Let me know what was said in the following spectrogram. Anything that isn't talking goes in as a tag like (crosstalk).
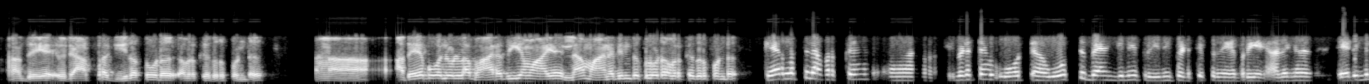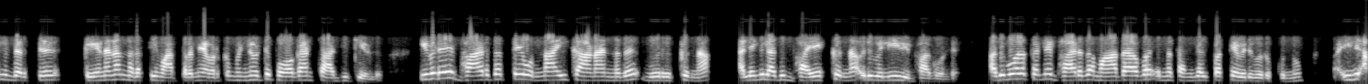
രാഷ്ട്രഗീതത്തോട് അവർക്ക് എതിർപ്പുണ്ട്. അതേപോലുള്ള ഭാരതീയമായ എല്ലാ മാനവിന്ദുക്കളോടും അവർക്ക് എതിർപ്പുണ്ട്. കേരളത്തിൽ അവർക്ക് ഇവിടുത്തെ വോട്ട് വോട്ട് ബാങ്കിനെ പ്രീതിപ്പെടുത്തി പ്രീ- പ്രീ- അല്ലെങ്കിൽ ഏതെങ്കിലും തരത്തിൽ പ്രീണനം നടത്തി മാത്രമേ അവർക്ക് മുന്നോട്ട് പോകാൻ സാധിക്കുകയുള്ളൂ. ഇവിടെ ഭാരതത്തെ ഒന്നായി കാണുന്നത് വെറുക്കുന്ന അല്ലെങ്കിൽ അത് ഭയക്കുന്ന ഒരു വലിയ വിഭാഗമുണ്ട്. അതുപോലെ തന്നെ ഭാരത മാതാവ് എന്ന സങ്കല്പത്തെ അവർ വെറുക്കുന്നു.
